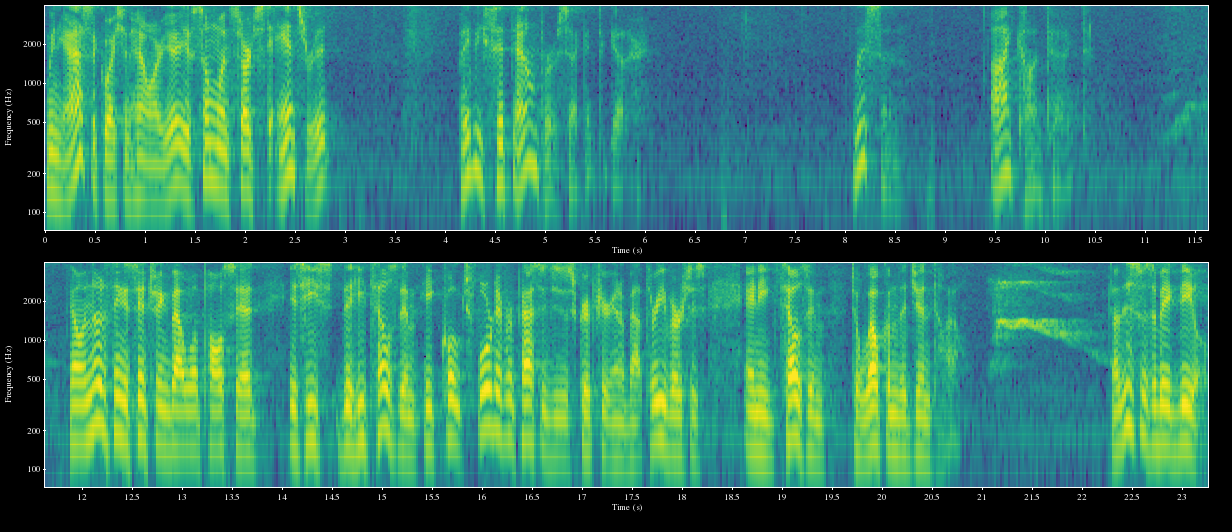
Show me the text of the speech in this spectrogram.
when you ask the question, How are you? if someone starts to answer it, maybe sit down for a second together. Listen, eye contact. Now, another thing that's interesting about what Paul said is he, he tells them, he quotes four different passages of Scripture in about three verses, and he tells them to welcome the Gentile. Now, this was a big deal.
